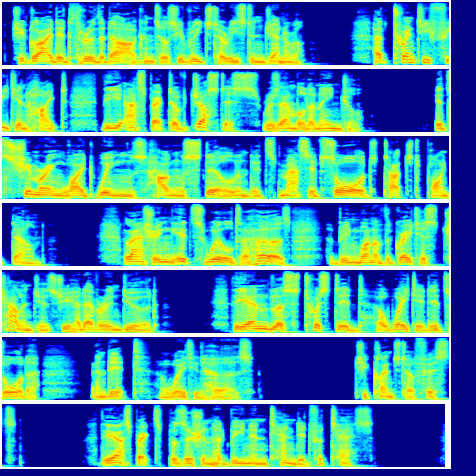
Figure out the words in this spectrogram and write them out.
She glided through the dark until she reached her eastern general. At twenty feet in height, the aspect of justice resembled an angel. Its shimmering white wings hung still, and its massive sword touched point down. Lashing its will to hers had been one of the greatest challenges she had ever endured. The endless twisted awaited its order, and it awaited hers. She clenched her fists. The aspect's position had been intended for Tess.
